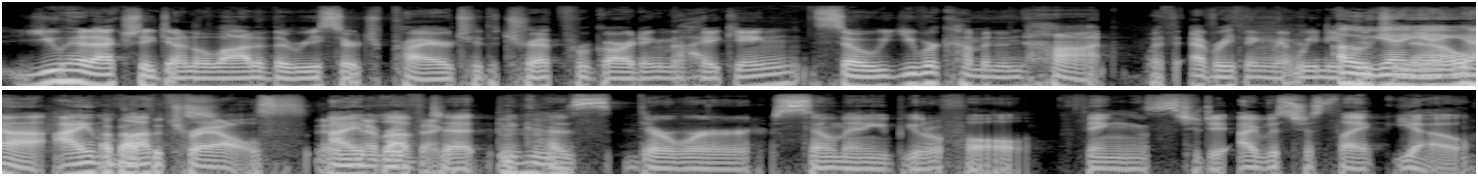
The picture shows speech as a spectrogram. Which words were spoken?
You had actually done a lot of the research prior to the trip regarding the hiking. So you were coming in hot with everything that we needed to know. Oh yeah, yeah, yeah. I about loved, the trails. And I everything. loved it Mhm. because there were so many beautiful things to do. I was just like, yo,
